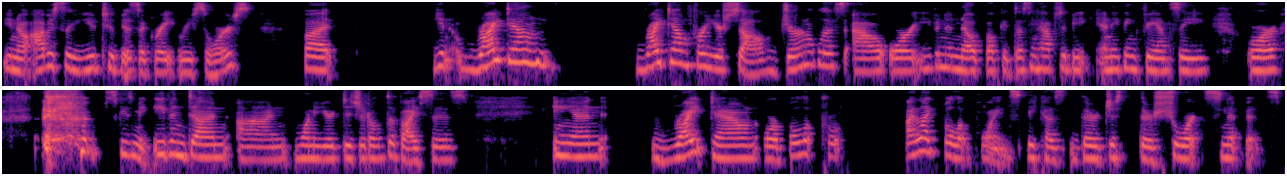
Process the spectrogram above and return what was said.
you know, obviously YouTube is a great resource, but you know, write down write down for yourself, journal this out, or even a notebook. It doesn't have to be anything fancy, or excuse me, even done on one of your digital devices. And write down or bullet. Pro- I like bullet points because they're just they're short snippets.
